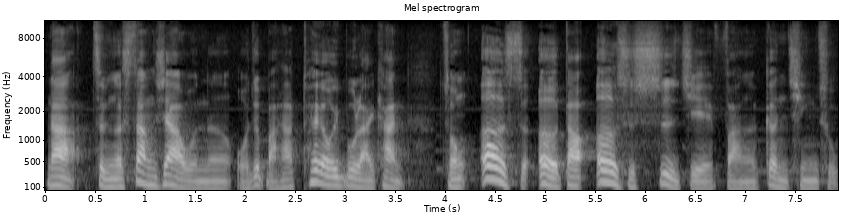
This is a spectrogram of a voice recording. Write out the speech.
那整个上下文呢，我就把它退后一步来看，从二十二到二十四节反而更清楚。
